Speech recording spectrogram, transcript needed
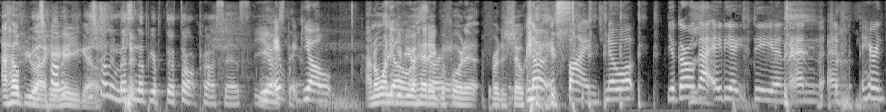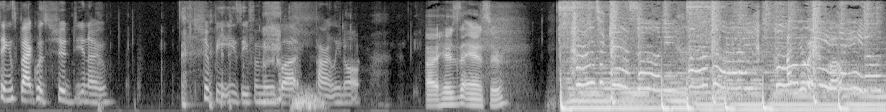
I help you It's out here. probably, Here you go. It's probably messing up your the thought process. We Yeah. it, yo. I don't want to Yo, give you a I'm headache sorry. before the for the showcase. No, it's fine. You know what? Your girl got ADHD, and and and hearing things backwards should you know should be easy for me, but apparently not. All right, here's the answer. I knew it well.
